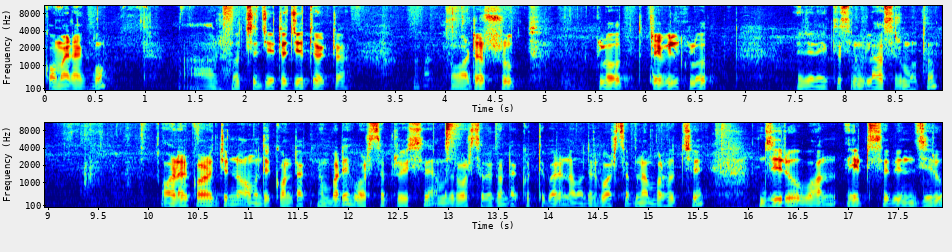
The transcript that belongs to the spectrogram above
কমায় রাখব। আর হচ্ছে যে এটা যেহেতু একটা ওয়াটারপ্রুফ ক্লথ টেবিল ক্লথ এই যে দেখতেছেন গ্লাসের মতো। অর্ডার করার জন্য আমাদের কন্ট্যাক্ট নাম্বারে হোয়াটসঅ্যাপ রয়েছে, আমাদের হোয়াটসঅ্যাপে কন্ট্যাক্ট করতে পারেন। আমাদের হোয়াটসঅ্যাপ নাম্বার হচ্ছে zero one eight seven zero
